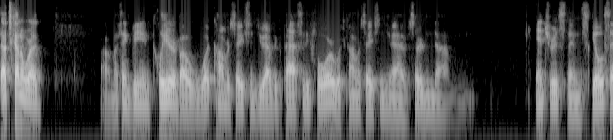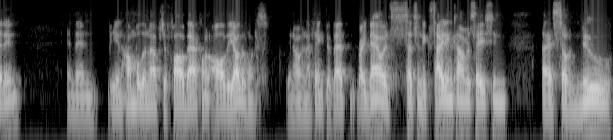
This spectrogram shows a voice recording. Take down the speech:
that's kind of where I, um, I think being clear about what conversations you have the capacity for, which conversation you have certain um, interest and skill set in, and then being humble enough to fall back on all the other ones, you know. And I think that that right now it's such an exciting conversation, uh, so new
